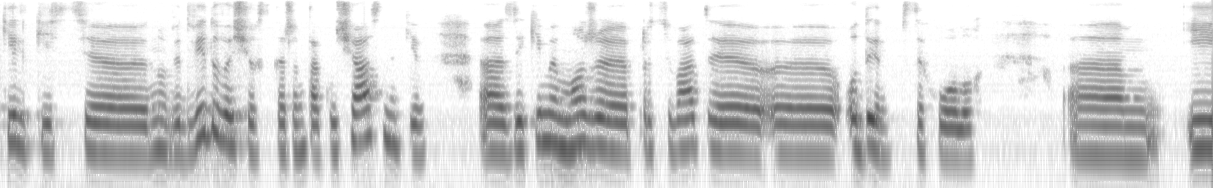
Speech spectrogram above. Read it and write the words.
кількість е, ну, відвідувачів, скажімо так, учасників, е, з якими може працювати е, один психолог. Ем, І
